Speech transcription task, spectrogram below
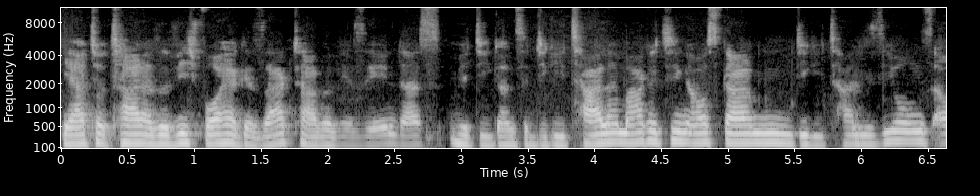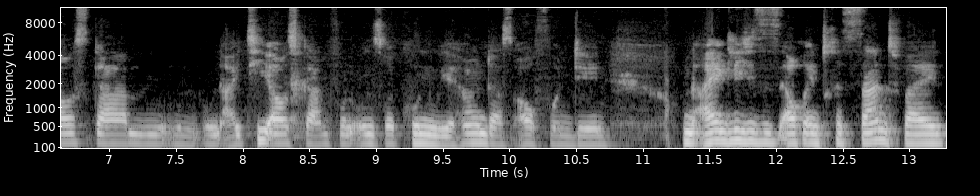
Ja, total. Also wie ich vorher gesagt habe, wir sehen das mit die ganze digitale Marketingausgaben, Digitalisierungsausgaben und, und IT-Ausgaben von unseren Kunden. Wir hören das auch von denen. Und eigentlich ist es auch interessant, weil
